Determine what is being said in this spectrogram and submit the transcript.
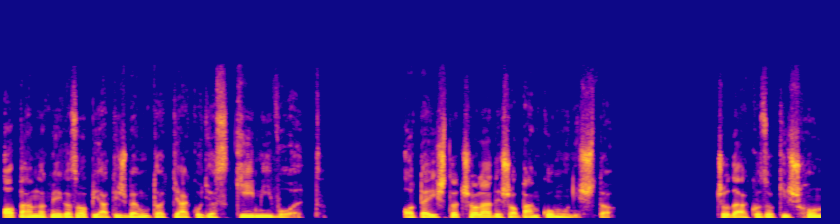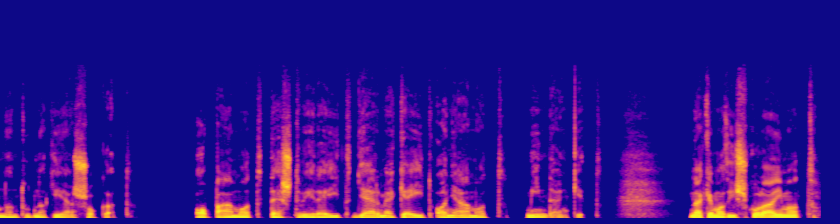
Apámnak még az apját is bemutatják, hogy az ki mi volt. Ateista család, és apám kommunista. Csodálkozok is, honnan tudnak ilyen sokat. Apámat, testvéreit, gyermekeit, anyámat, mindenkit. Nekem az iskoláimat,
